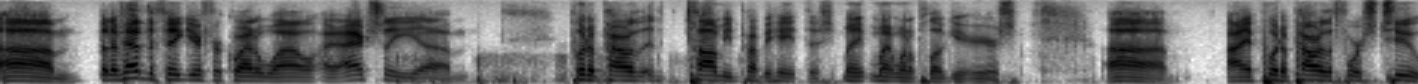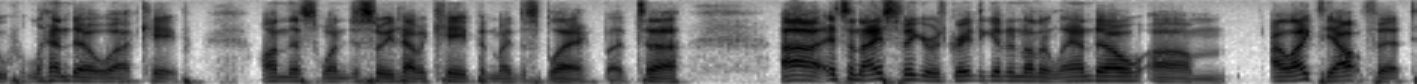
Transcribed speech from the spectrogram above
Um, but I've had the figure for quite a while. I actually um, put a power. That, Tom, you'd probably hate this. Might might want to plug your ears. Uh, I put a Power of the Force 2 Lando uh, cape on this one just so he'd have a cape in my display. But uh, it's a nice figure. It's great to get another Lando. Um, I like the outfit.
